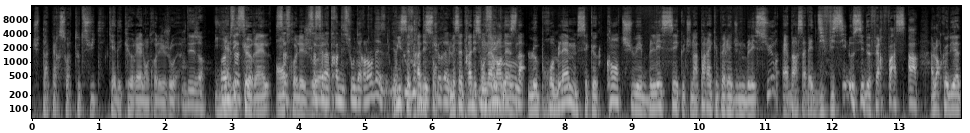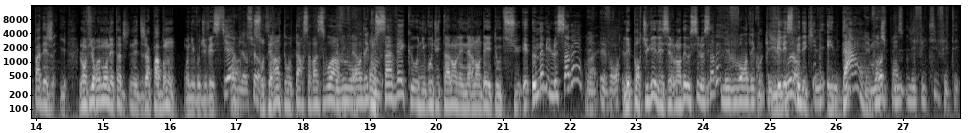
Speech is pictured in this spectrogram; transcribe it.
tu t'aperçois tout de suite qu'il y a des querelles entre les joueurs. Déjà. Il y a des querelles entre les joueurs. Ça, c'est la tradition néerlandaise. oui, c'est tradition. Mais cette tradition néerlandaise-là, le problème, c'est que quand tu es blessé, que tu n'as pas récupéré d'une blessure, eh ben, ça va être difficile aussi de faire face à. Alors que a pas déjà... l'environnement n'est déjà pas bon au niveau du vestiaire. Sur le terrain, tôt ou tard, ça va se voir. On savait qu'au niveau du talent, les Néerlandais étaient au-dessus. Et eux-mêmes, ils le savaient. Les Portugais et les Irlandais aussi le savaient. Mais vous vous rendez compte Mais l'esprit d'équipe est down. moi, je pense... L'effectif était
